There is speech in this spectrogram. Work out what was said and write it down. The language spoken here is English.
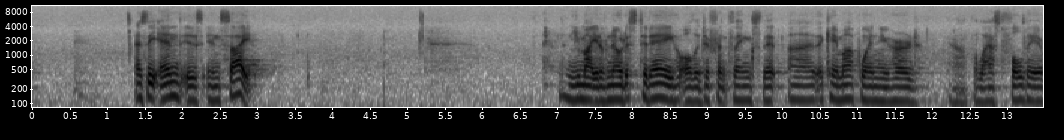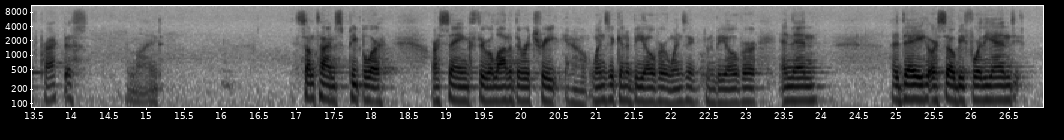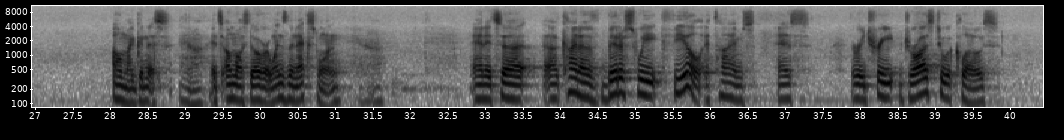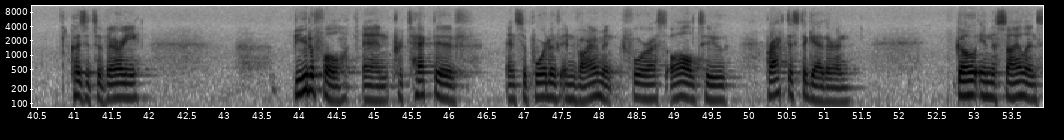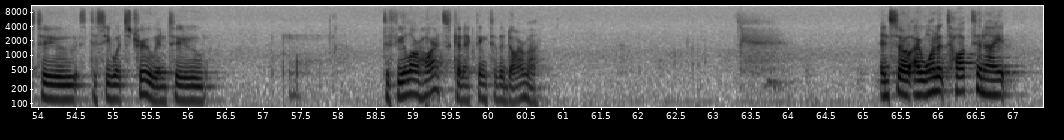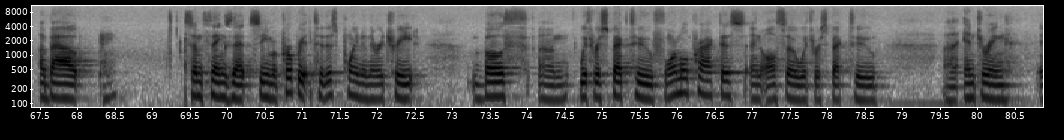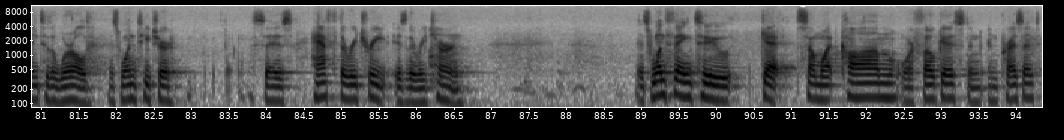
as the end is in sight. You might have noticed today all the different things that, uh, that came up when you heard you know, the last full day of practice in mind. Sometimes people are, are saying through a lot of the retreat, you know, when's it going to be over? When's it going to be over? And then a day or so before the end, oh my goodness, you know, it's almost over. When's the next one? And it's a, a kind of bittersweet feel at times as the retreat draws to a close because it's a very beautiful and protective and supportive environment for us all to practice together and go in the silence to, to see what's true and to, to feel our hearts connecting to the Dharma. And so I want to talk tonight about some things that seem appropriate to this point in the retreat, both um, with respect to formal practice and also with respect to uh, entering into the world. As one teacher says, half the retreat is the return. It's one thing to get somewhat calm or focused and, and present,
